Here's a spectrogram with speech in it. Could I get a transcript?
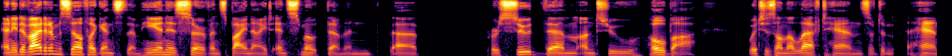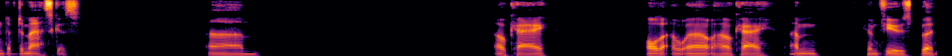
And he divided himself against them, he and his servants by night, and smote them, and uh, pursued them unto Hobah, which is on the left hands of Dam- hand of Damascus. Um. Okay. Hold on. Well, okay. I'm confused, but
